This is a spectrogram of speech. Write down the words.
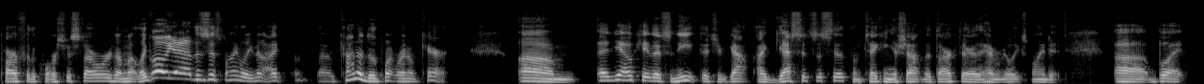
par for the course with star wars. I'm not like oh yeah this is finally no i i'm kind of to the point where i don't care. Um and yeah okay that's neat that you've got i guess it's a sith. I'm taking a shot in the dark there. They haven't really explained it. Uh but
